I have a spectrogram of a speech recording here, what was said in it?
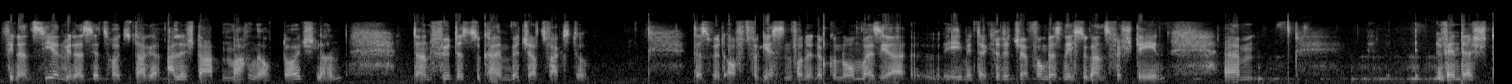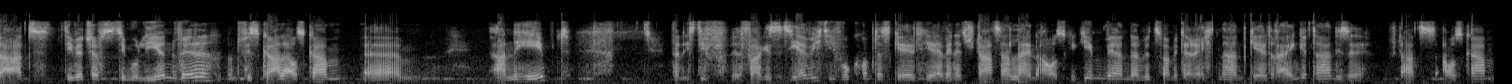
finanzieren, wie das jetzt heutzutage alle Staaten machen, auch Deutschland, dann führt das zu keinem Wirtschaftswachstum. Das wird oft vergessen von den Ökonomen, weil sie ja äh, eh mit der Kreditschöpfung das nicht so ganz verstehen. Ähm, wenn der Staat die Wirtschaft stimulieren will und Fiskalausgaben ähm, anhebt, dann ist die Frage sehr wichtig, wo kommt das Geld her? Wenn jetzt Staatsanleihen ausgegeben werden, dann wird zwar mit der rechten Hand Geld reingetan, diese Staatsausgaben,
